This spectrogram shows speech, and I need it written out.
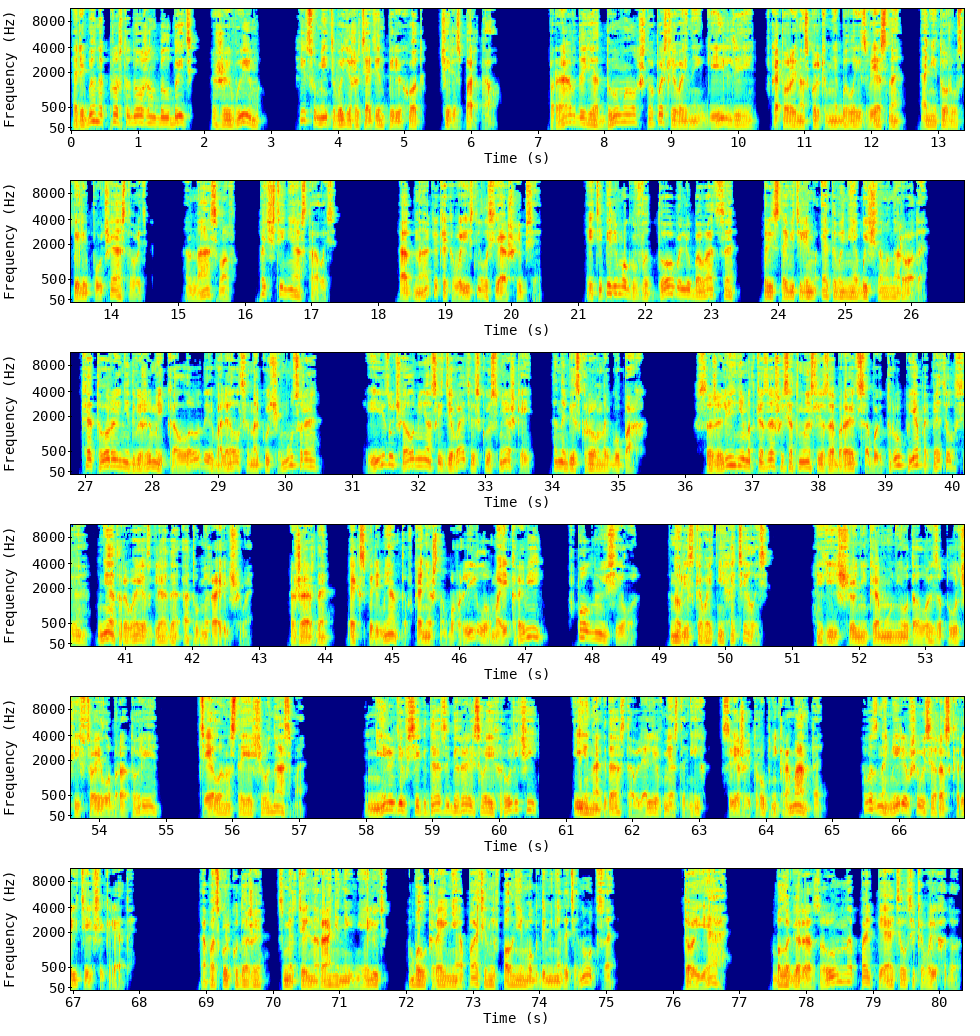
Ребенок просто должен был быть живым и суметь выдержать один переход через портал. Правда, я думал, что после войны гильдии, в которой, насколько мне было известно, они тоже успели поучаствовать, насмов почти не осталось. Однако, как выяснилось, я ошибся и теперь мог вдоволь любоваться представителем этого необычного народа, который недвижимой колодой валялся на куче мусора и изучал меня с издевательской усмешкой на бескровных губах. С сожалением, отказавшись от мысли забрать с собой труп, я попятился, не отрывая взгляда от умирающего. Жажда экспериментов, конечно, бурлила в моей крови в полную силу, но рисковать не хотелось. Еще никому не удалось заполучить в своей лаборатории тело настоящего Насма. Нелюди всегда забирали своих родичей и иногда оставляли вместо них свежий труп некроманта, вознамерившегося раскрыть их секреты. А поскольку даже смертельно раненый нелюдь был крайне апатен и вполне мог до меня дотянуться, то я благоразумно попятился к выходу.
